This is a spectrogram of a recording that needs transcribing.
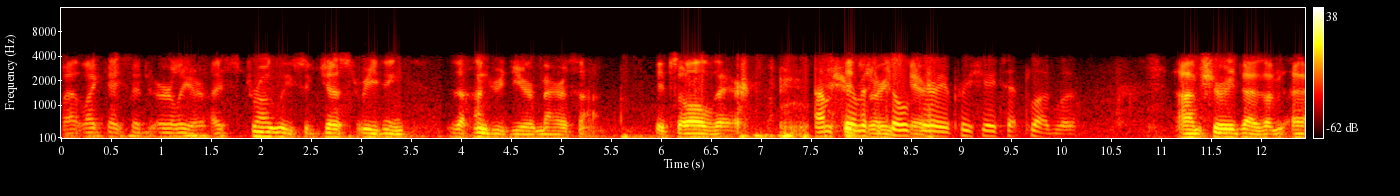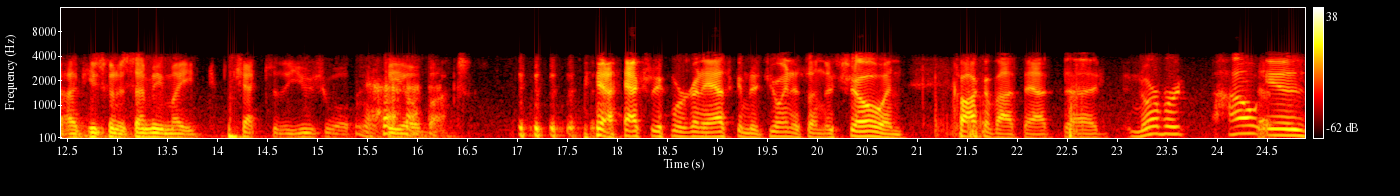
Well, like I said earlier, I strongly suggest reading the Hundred Year Marathon. It's all there. I'm sure it's Mr. Pillsbury appreciates that plug, Lou. I'm sure he does. I, I, he's going to send me my check to the usual PO box. yeah, actually, we're going to ask him to join us on the show and talk about that. Uh, Norbert, how is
